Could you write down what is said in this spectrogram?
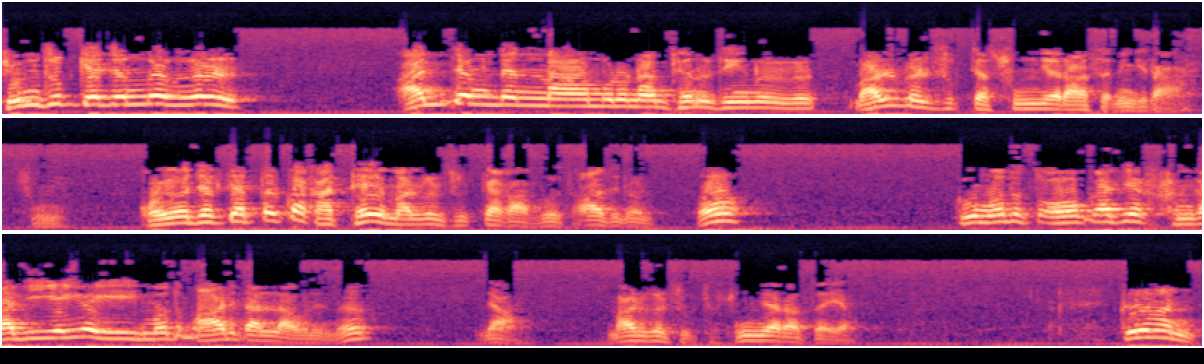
정숙해진 것을 안정된 마음으로 남편을 생기는 말글 숙자 숙녀라 쓰는 기라. 고요적자 뜻과 같아요, 말글 숙자가 그 사실은. 어? 그 모두 똑같이 한 가지 얘기가 이 모두 말이 달라 그러네. 어? 야, 숙녀라 써요. 그러면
